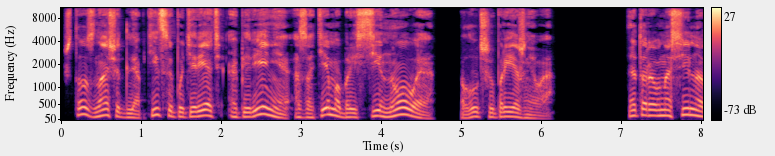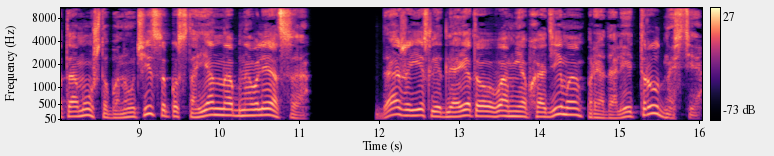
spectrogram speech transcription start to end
Что значит для птицы потерять оперение, а затем обрести новое, лучше прежнего? Это равносильно тому, чтобы научиться постоянно обновляться, даже если для этого вам необходимо преодолеть трудности.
